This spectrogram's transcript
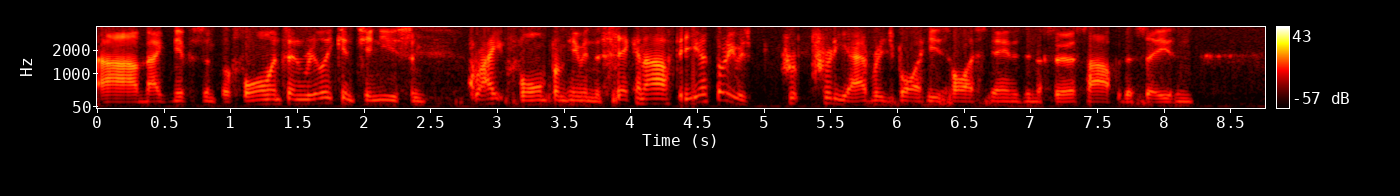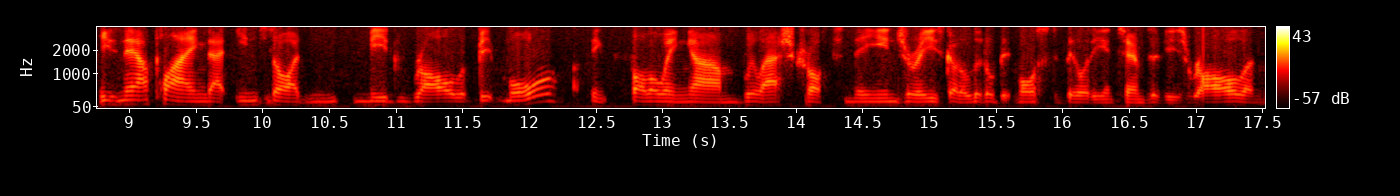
Uh, magnificent performance and really continues some great form from him in the second half. I thought he was pr- pretty average by his high standards in the first half of the season he's now playing that inside mid role a bit more. I think following um, Will Ashcroft's knee injury, he's got a little bit more stability in terms of his role, and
